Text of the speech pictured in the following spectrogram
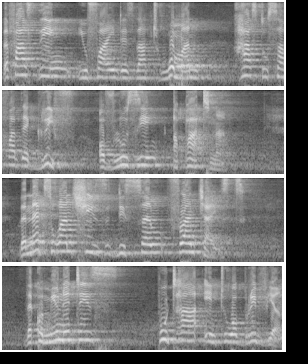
the first thing you find is that woman has to suffer the grief of losing a partner. The next one, she's disenfranchised. The communities put her into oblivion.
